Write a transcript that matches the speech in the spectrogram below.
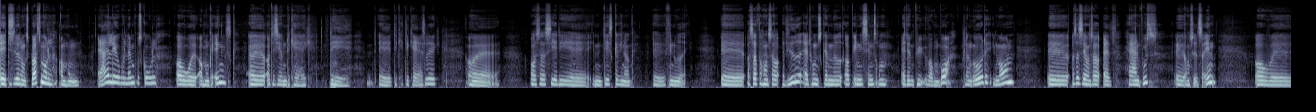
Øh, de stiller nogle spørgsmål, om hun er elev på landbrugsskole, og øh, om hun kan engelsk. Øh, og det siger hun, det kan jeg ikke. Det, mm. øh, det, kan, det kan jeg slet ikke. Og, øh, og så siger de, øh, jamen, det skal vi nok øh, finde ud af. Øh, og så får hun så at vide, at hun skal møde op ind i centrum af den by, hvor hun bor, kl. 8 i morgen. Øh, og så ser hun så, at her er en bus, øh, og hun sætter sig ind. Og øh,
